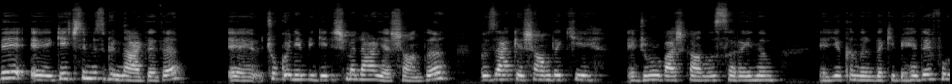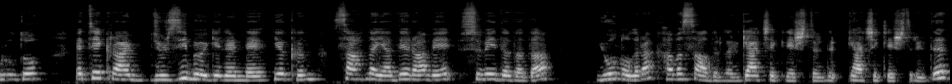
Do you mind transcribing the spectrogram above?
Ve e, geçtiğimiz günlerde de e, çok önemli gelişmeler yaşandı. Özellikle Şam'daki e, Cumhurbaşkanlığı Sarayı'nın e, yakınlarındaki bir hedef vuruldu ve tekrar Dürzi bölgelerine yakın Sahnaya, Dera ve Süveyda'da da yoğun olarak hava saldırıları gerçekleştirdi, gerçekleştirildi.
